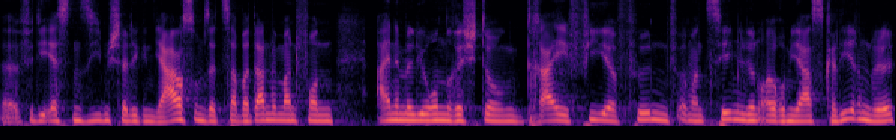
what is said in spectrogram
äh, für die ersten siebenstelligen Jahresumsätze. Aber dann, wenn man von einer Million Richtung drei, vier, fünf, irgendwann zehn Millionen Euro im Jahr skalieren will,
